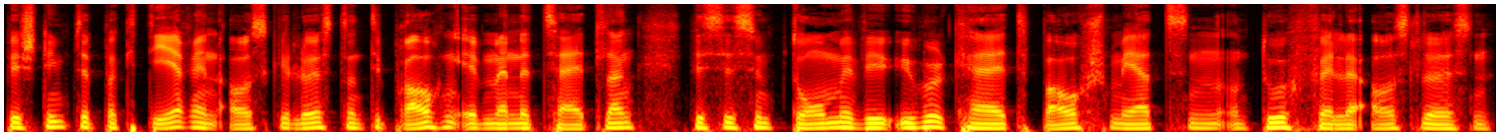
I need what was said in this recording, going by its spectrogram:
bestimmte Bakterien ausgelöst und die brauchen eben eine Zeit lang, bis sie Symptome wie Übelkeit, Bauchschmerzen und Durchfälle auslösen.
